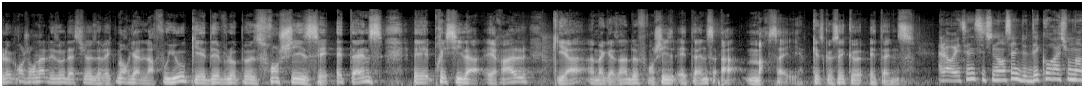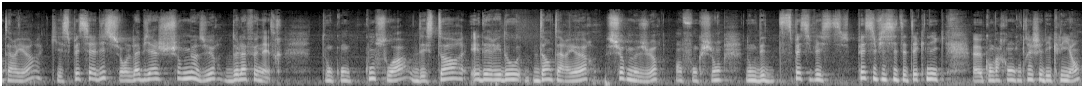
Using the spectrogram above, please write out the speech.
Le grand journal des audacieuses avec Morgane Larfouillou, qui est développeuse franchise chez Etens, et Priscilla Héral, qui a un magasin de franchise Etens à Marseille. Qu'est-ce que c'est que Etens? Alors Etens, c'est une enseigne de décoration d'intérieur qui est spécialiste sur l'habillage sur mesure de la fenêtre. Donc on conçoit des stores et des rideaux d'intérieur sur mesure en fonction donc des spécificités techniques euh, qu'on va rencontrer chez les clients.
